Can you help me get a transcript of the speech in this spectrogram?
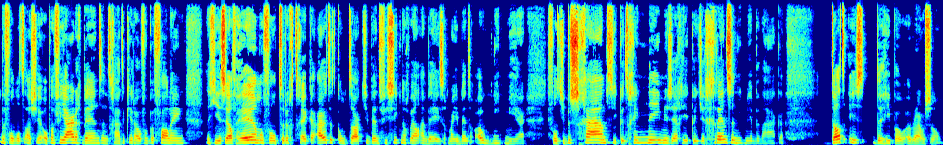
bijvoorbeeld als je op een verjaardag bent en het gaat een keer over bevalling, dat je jezelf helemaal vol terugtrekken uit het contact. Je bent fysiek nog wel aanwezig, maar je bent er ook niet meer. Je voelt je beschaamd, je kunt geen nee meer zeggen, je kunt je grenzen niet meer bewaken. Dat is de hypoarousal.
